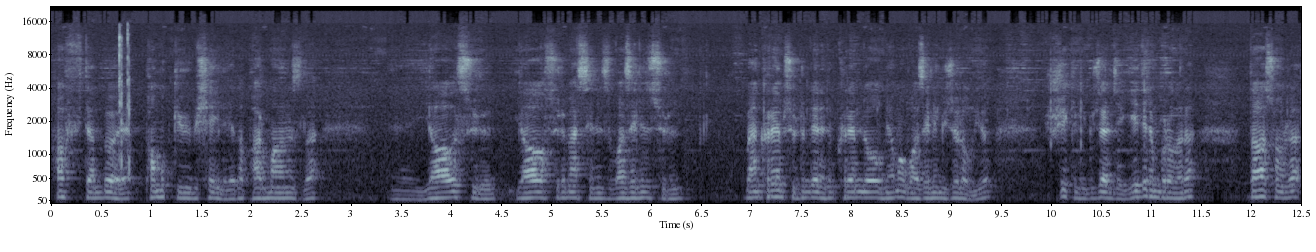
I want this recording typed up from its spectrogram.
hafiften böyle pamuk gibi bir şeyle ya da parmağınızla e, yağlı sürün. Yağ sürmezseniz vazelin sürün. Ben krem sürdüm denedim. Kremle olmuyor ama vazelin güzel oluyor. Şu şekilde güzelce yedirin buralara. Daha sonra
